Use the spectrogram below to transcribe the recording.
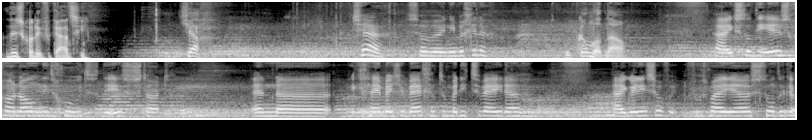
disqualificatie. Tja. Tja, zo wil je niet beginnen. Hoe kan dat nou? Ja, ik stond die eerste gewoon al niet goed, de eerste start. En uh, ik ging een beetje weg en toen bij die tweede... Ja, ik weet niet zo, volgens mij uh, stond ik,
